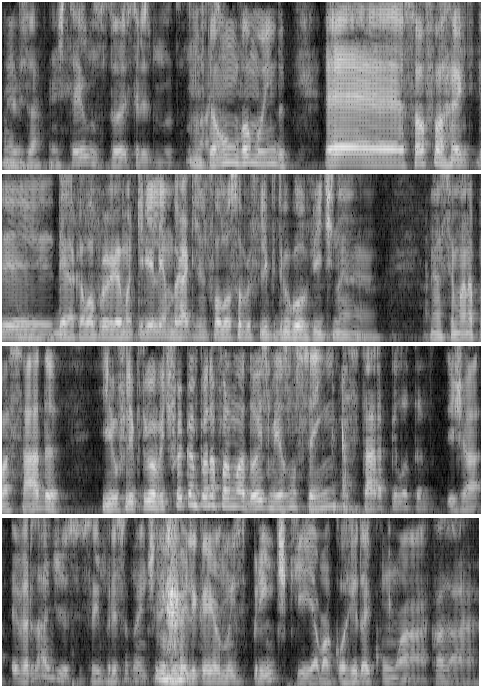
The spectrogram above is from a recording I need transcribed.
me avisar? A gente tem uns dois, três minutos Então máximo. vamos indo. É, só antes de, de acabar o programa, queria lembrar que a gente falou sobre o Felipe Drogovic na, na semana passada. E o Felipe Drogovic foi campeão da Fórmula 2 mesmo sem estar pilotando. E já, é verdade isso, isso é impressionante. Ele, ele ganhou no sprint, que é uma corrida com a, a,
